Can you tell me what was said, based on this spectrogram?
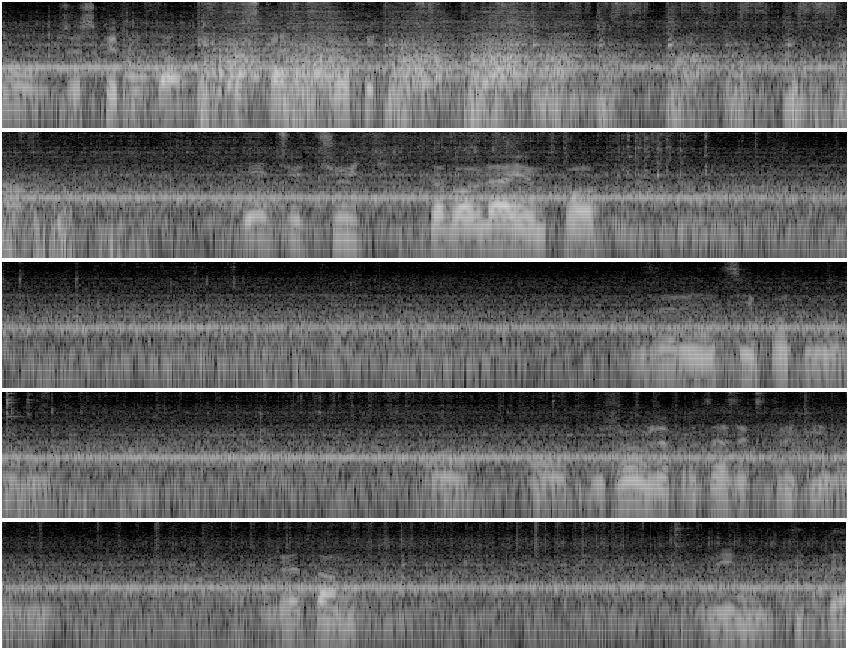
О, вже шкипить, так, відпускати трохи. І чуть-чуть додаємо по зеренці по-другому. О, о, пішов вже процес екструдірування. Вже там він іде.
